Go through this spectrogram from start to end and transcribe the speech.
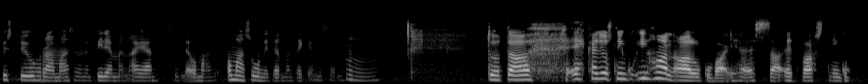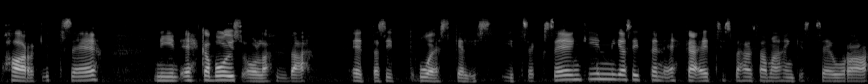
pystyy uhraamaan semmoinen pidemmän ajan sille oman, oman suunnitelman tekemiselle? Hmm. Tota, ehkä jos niinku ihan alkuvaiheessa, että vasta niinku harkitsee, niin ehkä voisi olla hyvä, että sitten lueskelisi itsekseenkin ja sitten ehkä etsisi vähän samanhenkistä seuraa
